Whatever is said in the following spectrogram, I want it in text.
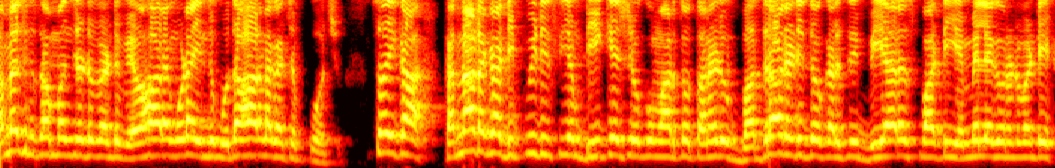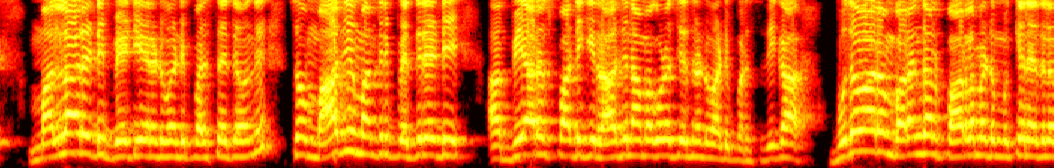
రమేష్కు సంబంధించినటువంటి వ్యవహారం కూడా ఇందుకు ఉదాహరణగా చెప్పుకోవచ్చు. సో ఇక కర్ణాటక డిప్యూటీ సీఎం డీకే శివకుమార్తో తనడు భద్రారెడ్డితో కలిసి బీఆర్ఎస్ పార్టీ ఎమ్మెల్యేగా ఉన్నటువంటి మల్లారెడ్డి భేటీ అయినటువంటి పరిస్థితి అయితే ఉంది. సో మాజీ మంత్రి పెద్దిరెడ్డి ఆ బీఆర్ఎస్ పార్టీకి రాజీనామా కూడా చేసినటువంటి పరిస్థితి. ఇక బుధవారం వరంగల్ పార్లమెంటు ముఖ్య నేతల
